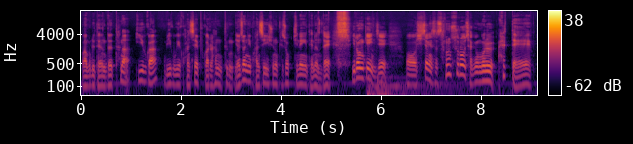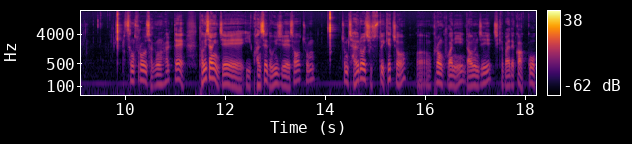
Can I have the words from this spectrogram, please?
마무리되는 듯 하나 이유가 미국의 관세 부과를 하는 등 여전히 관세 이슈는 계속 진행이 되는데 이런 게 이제 어 시장에서 상수로 작용을 할때 상수로 작용을 할 때 더 이상 이제 이 관세 노이즈에서 좀 좀 자유로워질 수도 있겠죠. 어, 그런 구간이 나오는지 지켜봐야 될 것 같고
